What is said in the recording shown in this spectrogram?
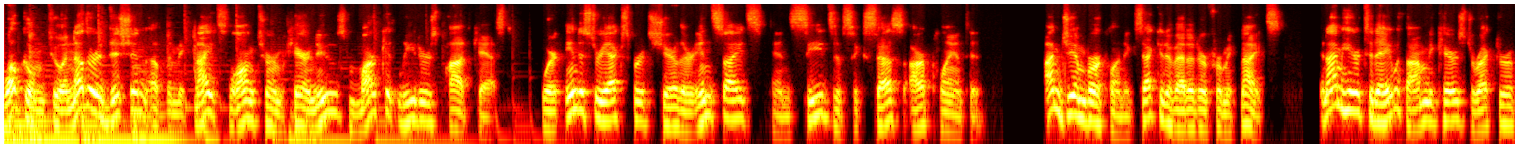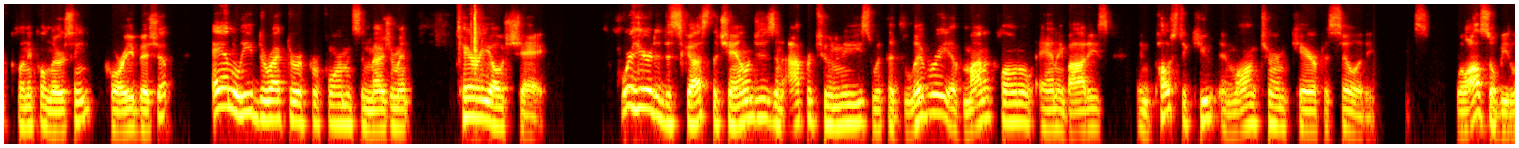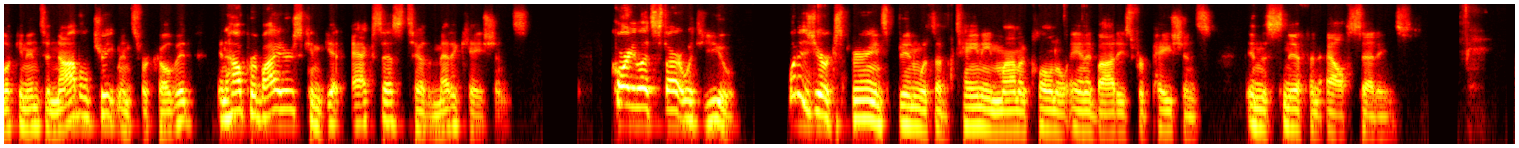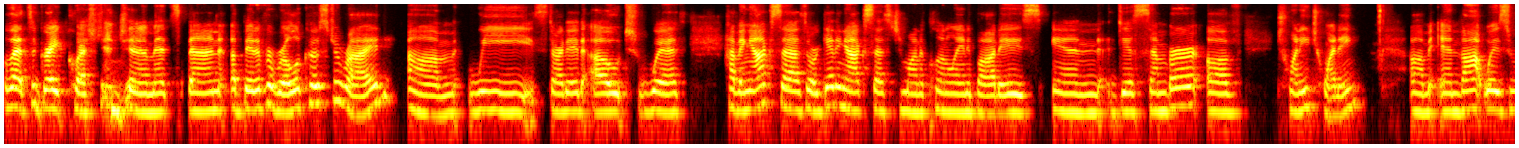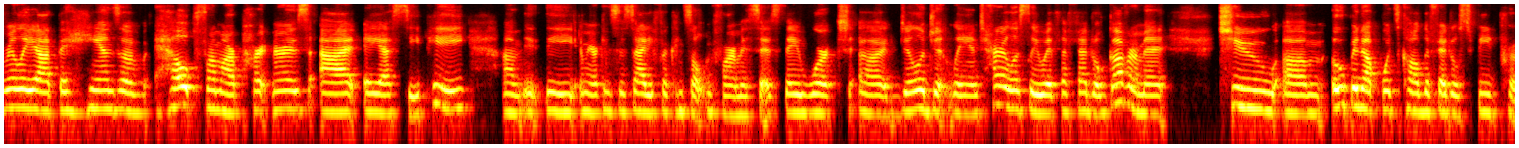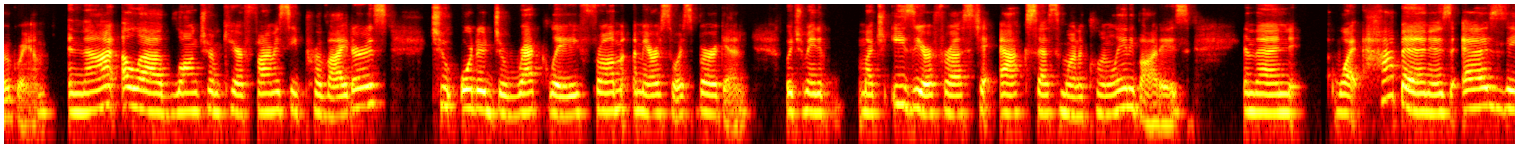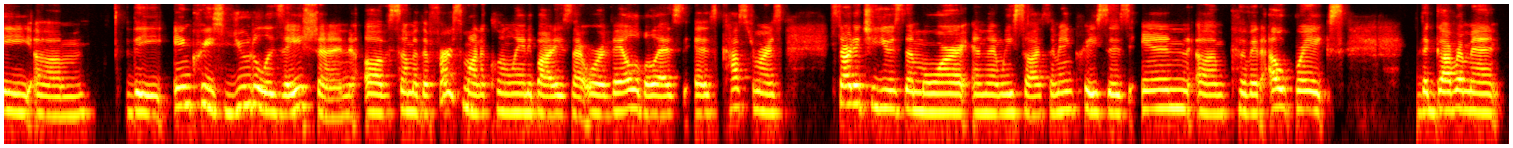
Welcome to another edition of the McKnight's Long Term Care News Market Leaders Podcast, where industry experts share their insights and seeds of success are planted. I'm Jim Berklan, Executive Editor for McKnight's, and I'm here today with Omnicare's Director of Clinical Nursing, Corey Bishop, and Lead Director of Performance and Measurement, Terry O'Shea. We're here to discuss the challenges and opportunities with the delivery of monoclonal antibodies in post acute and long term care facilities. We'll also be looking into novel treatments for COVID and how providers can get access to the medications. Corey, let's start with you. What has your experience been with obtaining monoclonal antibodies for patients in the SNF and ALF settings? Well, that's a great question, Jim. It's been a bit of a roller coaster ride. Um, we started out with having access or getting access to monoclonal antibodies in December of 2020. Um, and that was really at the hands of help from our partners at ASCP, um, the, American Society for Consultant Pharmacists. They worked uh, diligently and tirelessly with the federal government to um, open up what's called the Federal Speed Program. And that allowed long term care pharmacy providers to order directly from AmerisourceBergen, which made it much easier for us to access monoclonal antibodies. And then what happened is as the um, the increased utilization of some of the first monoclonal antibodies that were available as as customers started to use them more and then we saw some increases in um, covid outbreaks the government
